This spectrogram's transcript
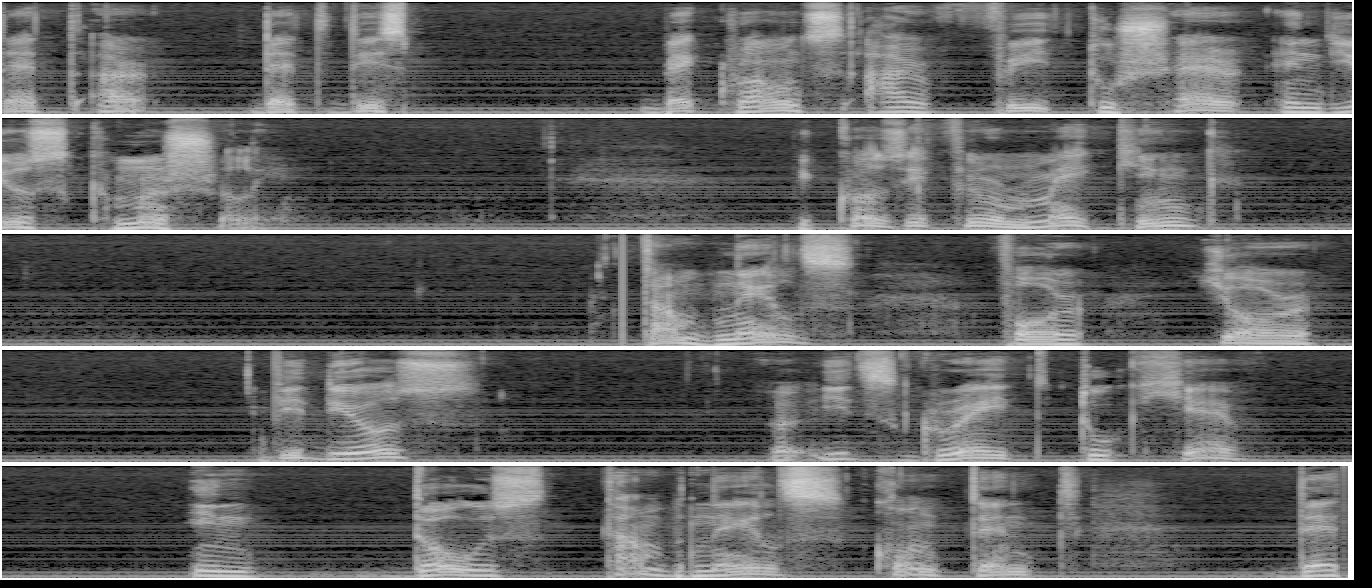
that are that these backgrounds are free to share and use commercially. Because if you're making thumbnails for your videos uh, it's great to have in those thumbnails content that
